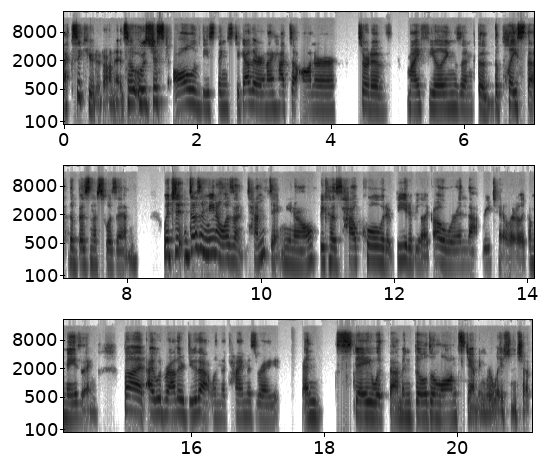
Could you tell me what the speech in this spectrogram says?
executed on it. So it was just all of these things together and I had to honor sort of my feelings and the the place that the business was in which it doesn't mean it wasn't tempting, you know, because how cool would it be to be like, oh, we're in that retailer, like amazing. But I would rather do that when the time is right and stay with them and build a long standing relationship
